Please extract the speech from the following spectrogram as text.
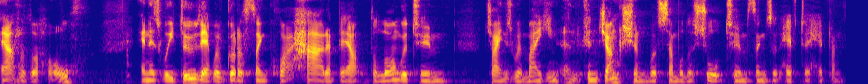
out of the hole. And as we do that, we've got to think quite hard about the longer term changes we're making in conjunction with some of the short term things that have to happen.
